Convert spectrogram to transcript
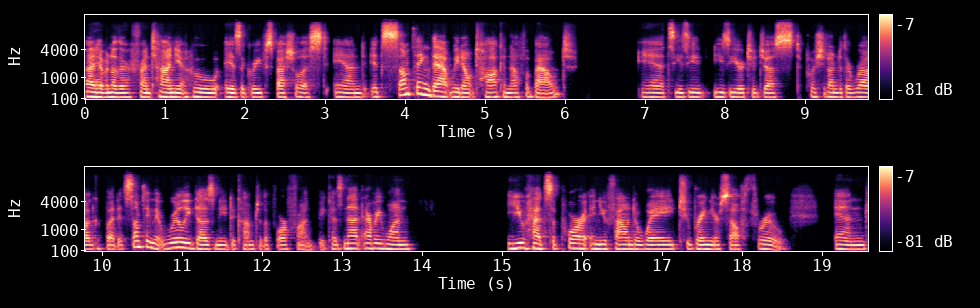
I have another friend, Tanya, who is a grief specialist, and it's something that we don't talk enough about it's easy easier to just push it under the rug, but it's something that really does need to come to the forefront because not everyone you had support and you found a way to bring yourself through. And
